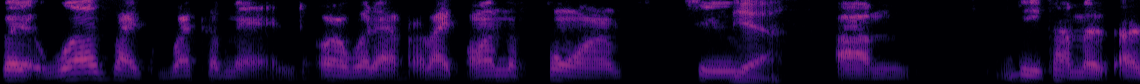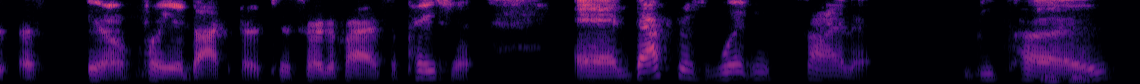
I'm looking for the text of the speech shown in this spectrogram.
but it was like recommend or whatever, like on the form to Yeah. um, become a, a, a- you know for your doctor to certify as a patient and doctors wouldn't sign it because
